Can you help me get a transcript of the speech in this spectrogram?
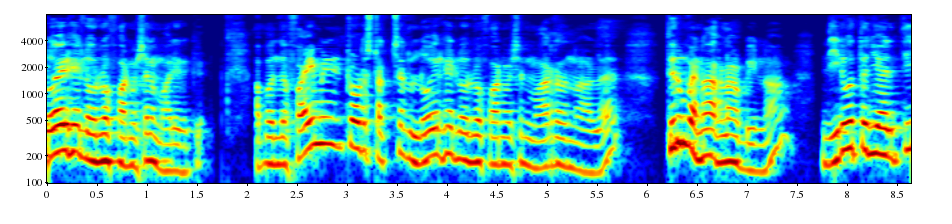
லோயர் ஹெட் லோயர் ஃபார்மேஷனில் மாறி இருக்கு அப்போ இந்த ஃபைவ் மினிட்ஸோட structure lower head lower formation மாறுறதுனால திரும்ப என்ன ஆகலாம் அப்படின்னா இந்த இருபத்தஞ்சாயிரத்தி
